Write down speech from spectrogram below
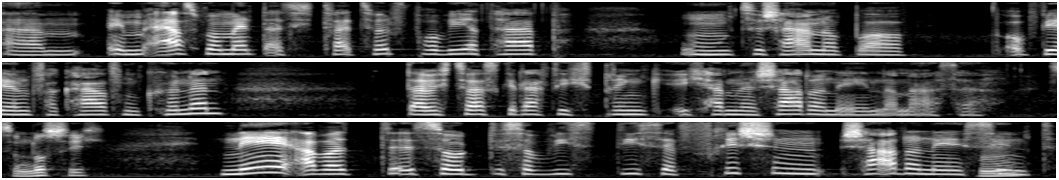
Ähm, Im ersten Moment, als ich 2012 probiert habe, um zu schauen, ob, er, ob wir ihn verkaufen können, da habe ich zuerst gedacht, ich trinke, ich habe einen Chardonnay in der Nase. So nussig. Nee, aber so, so wie es diese frischen Chardonnays Hm. sind.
